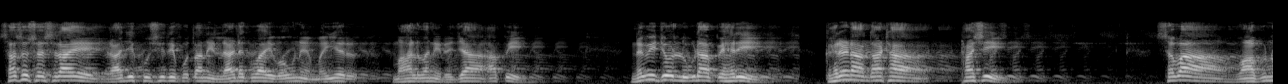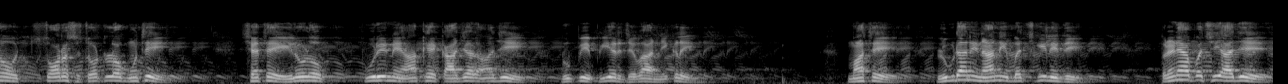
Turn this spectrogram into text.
સાસુ સસરાએ રાજી ખુશીથી પોતાની લાડકવાઈ વહુને મૈયર મહાલવાની રજા આપી. નવી જોડ લુગડા પહેરી ઘરેણા ગાંઠા ઠાંસી સવા વાભનો ચોરસ ચોટલો ગૂંથી, છેથે હિલોળો પૂરીને આંખે કાજળ આજી રૂપી પિયર જવા નીકળી. માથે લુગડાની નાની બચકી લીધી. પ્રણ્યા પછી આજે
